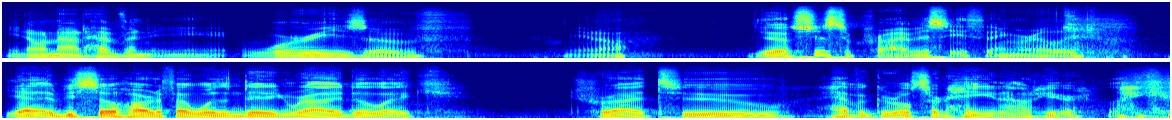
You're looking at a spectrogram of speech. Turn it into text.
you know not have any worries of you know Yeah. it's just a privacy thing really. Yeah, it'd be so hard if I wasn't dating Riley to like try to have a girl start hanging out here. Like,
